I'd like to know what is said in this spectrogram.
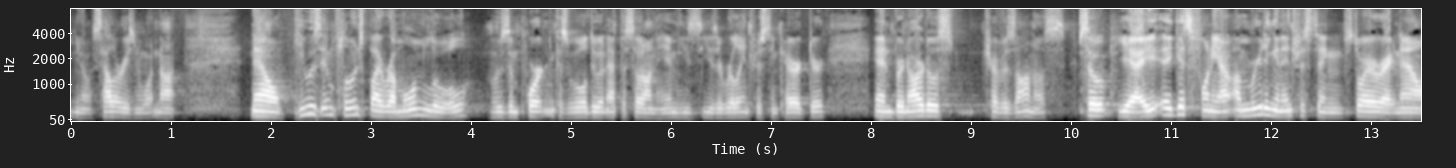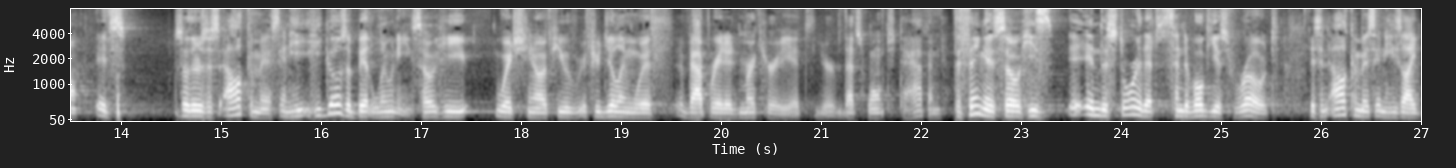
you know salaries and whatnot. Now he was influenced by Ramon Llull, who's important because we'll do an episode on him. He's he's a really interesting character, and Bernardus Trevisanus. So yeah, it, it gets funny. I, I'm reading an interesting story right now. It's so there's this alchemist, and he, he goes a bit loony. So he, which you know, if you if you're dealing with evaporated mercury, it's you're, that's wont to happen. The thing is, so he's in the story that Sendivogius wrote. It's an alchemist, and he's like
